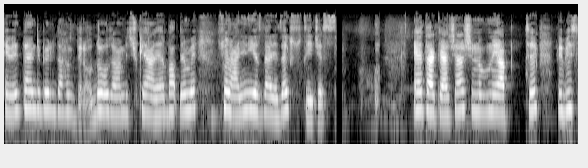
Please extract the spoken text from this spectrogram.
Evet bence böyle daha güzel oldu. O zaman biz şu kenarlarına batlayalım ve son halini yazılar yazarak süsleyeceğiz. Evet arkadaşlar şimdi bunu yaptık ve biz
